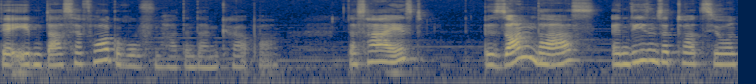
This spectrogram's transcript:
der eben das hervorgerufen hat in deinem Körper. Das heißt, besonders in diesen Situationen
